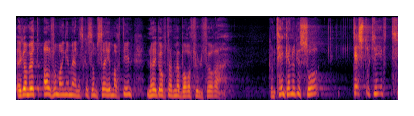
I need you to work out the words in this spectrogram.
Jeg har møtt altfor mange mennesker som sier Martin, nå er jeg opptatt med bare å fullføre. Kan du tenke noe så destruktivt?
